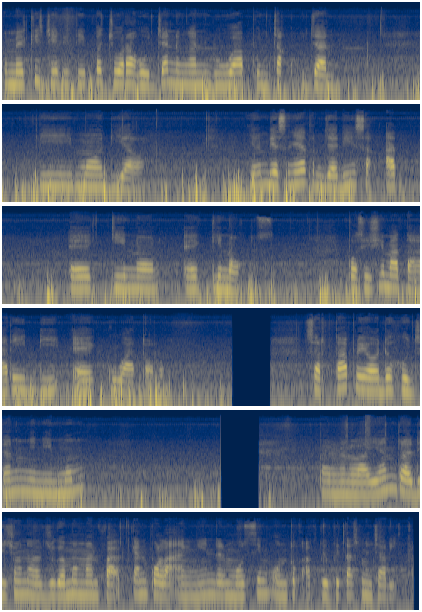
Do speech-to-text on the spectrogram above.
memiliki ciri tipe curah hujan dengan dua puncak hujan bimodial yang biasanya terjadi saat equinox posisi matahari di ekuator, serta periode hujan minimum. Para nelayan tradisional juga memanfaatkan pola angin dan musim untuk aktivitas mencari ikan.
